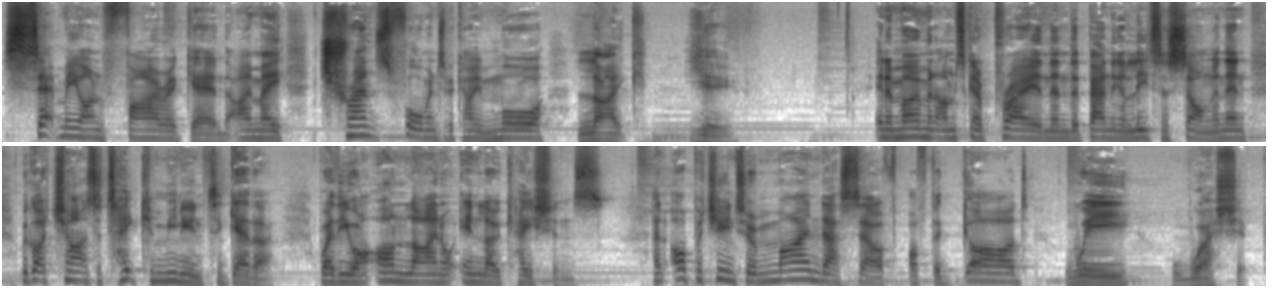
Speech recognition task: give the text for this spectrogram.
Set me on fire again that I may transform into becoming more like you. In a moment, I'm just going to pray and then the band are going to lead us a song. And then we've got a chance to take communion together, whether you are online or in locations. An opportunity to remind ourselves of the God we worship.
